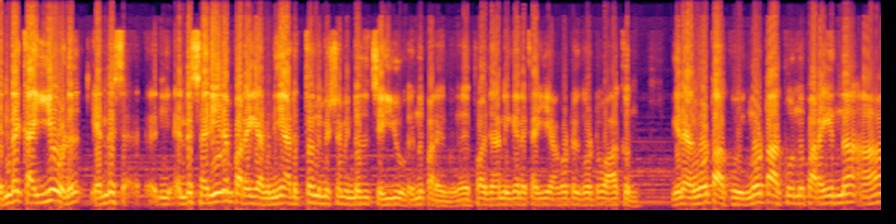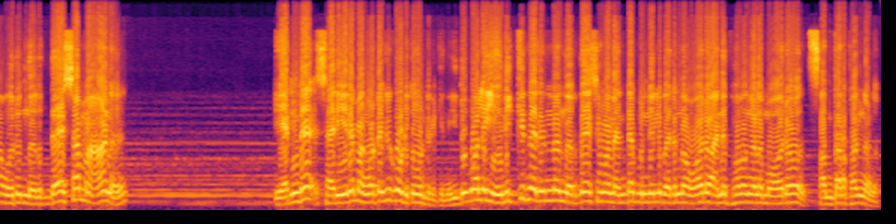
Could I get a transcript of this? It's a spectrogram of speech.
എന്റെ കൈയോട് എന്റെ എന്റെ ശരീരം പറയുകയാണ് നീ അടുത്ത നിമിഷം ഇന്നത് ചെയ്യൂ എന്ന് പറയുന്നത്. ഇപ്പൊ ഞാൻ ഇങ്ങനെ കൈ അങ്ങോട്ടും ഇങ്ങോട്ടും ആക്കുന്നു ഇങ്ങനെ അങ്ങോട്ടാക്കൂ ഇങ്ങോട്ടാക്കൂ എന്ന് പറയുന്ന ആ ഒരു നിർദ്ദേശമാണ് എന്റെ ശരീരം അങ്ങോട്ടേക്ക് കൊടുത്തുകൊണ്ടിരിക്കുന്നത്. ഇതുപോലെ എനിക്ക് തരുന്ന നിർദ്ദേശമാണ് എന്റെ മുന്നിൽ വരുന്ന ഓരോ അനുഭവങ്ങളും ഓരോ സന്ദർഭങ്ങളും.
